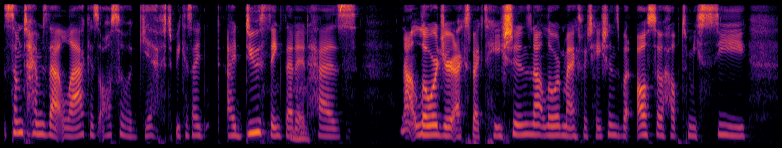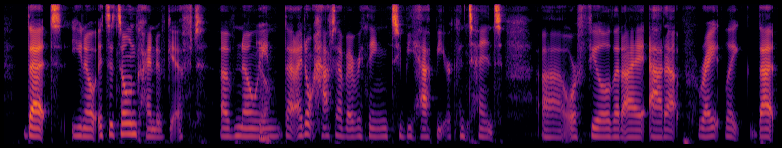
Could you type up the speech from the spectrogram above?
sometimes that lack is also a gift because I, I do think that it has not lowered your expectations, not lowered my expectations, but also helped me see that, you know, it's its own kind of gift of knowing that I don't have to have everything to be happy or content uh, or feel that I add up, right? Like that,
